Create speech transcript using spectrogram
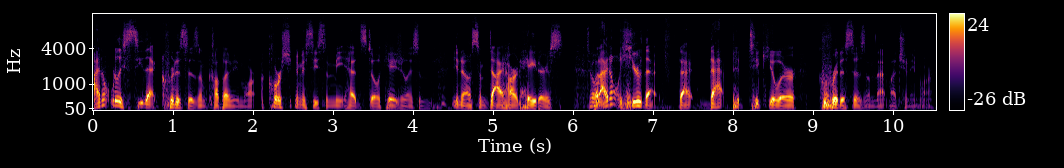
I don't really see that criticism come anymore. Of course, you're going to see some meatheads still occasionally, some you know, some diehard haters, but I don't hear that that that particular criticism that much anymore.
